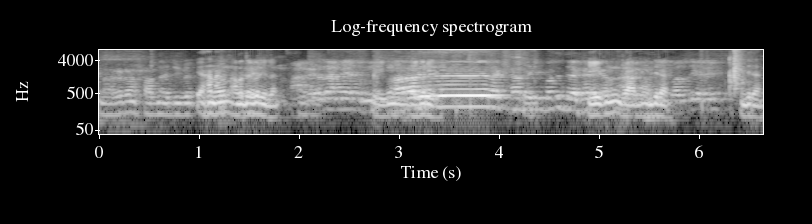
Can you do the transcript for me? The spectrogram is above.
হ্যাঁ, হানাগুন আলাদা করে দিলাম। এইগুলো আলাদা করে এইগুলো রাখ ইন্দিরান ইন্দিরান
